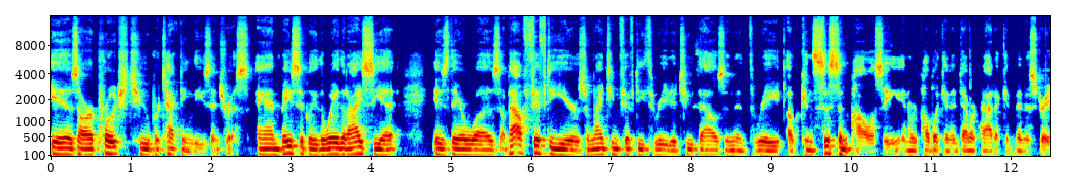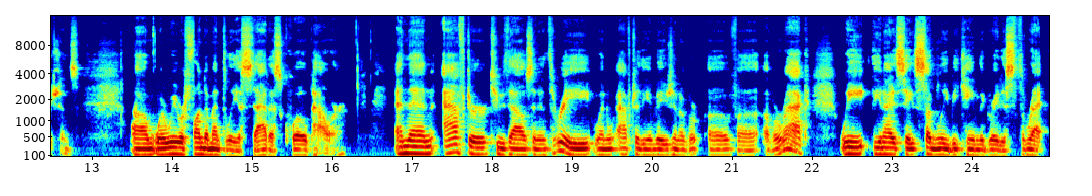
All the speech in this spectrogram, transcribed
is our approach to protecting these interests. And basically, the way that I see it is there was about 50 years from 1953 to 2003 of consistent policy in Republican and Democratic administrations, um, where we were fundamentally a status quo power. And then after 2003, when after the invasion of of, uh, of Iraq, we the United States suddenly became the greatest threat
